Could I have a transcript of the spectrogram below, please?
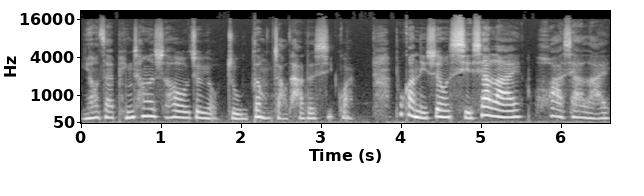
你要在平常的时候就有主动找他的习惯，不管你是用写下来、画下来，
